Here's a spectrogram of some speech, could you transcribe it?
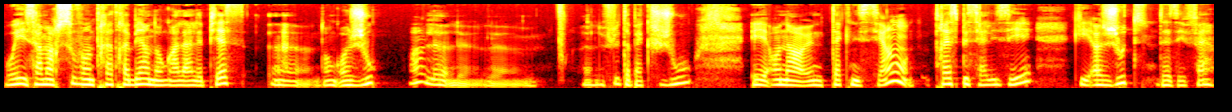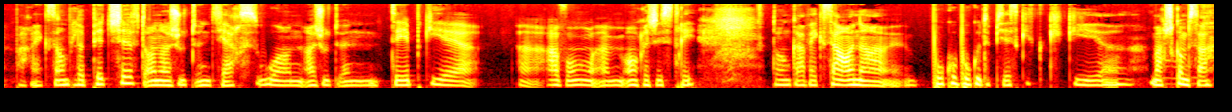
oui, ça marche souvent très très bien. Donc, on a les pièces, euh, donc on joue Hein, le, flûte à joue et on a un technicien très spécialisé qui ajoute des effets. Par exemple, le pitch shift, on ajoute une tierce ou on ajoute une tape qui est avant enregistrée. Donc avec ça, on a beaucoup, beaucoup de pièces qui, qui, marchent comme ça.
